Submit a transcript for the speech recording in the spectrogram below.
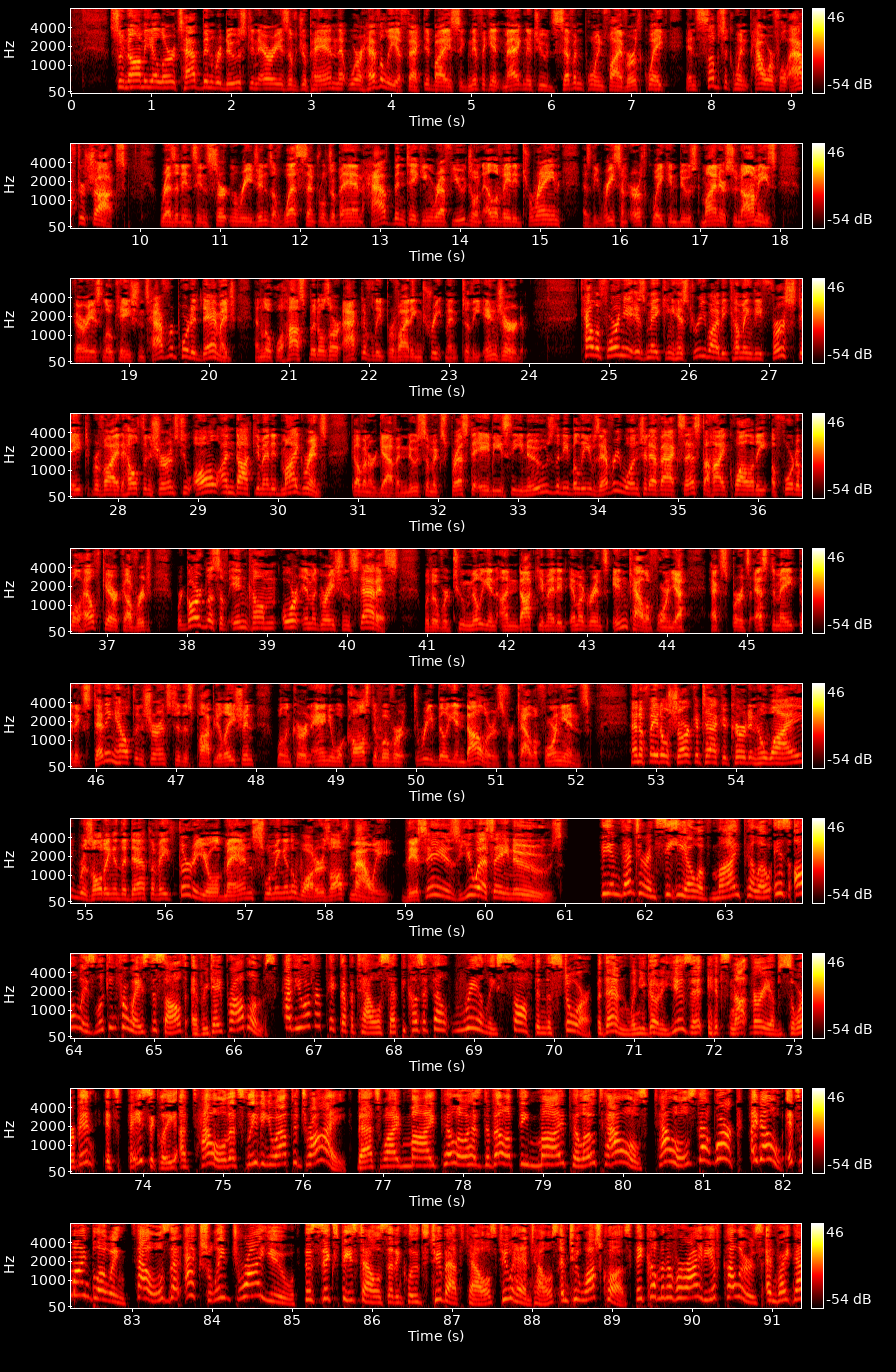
Tsunami alerts have been reduced in areas of Japan that were heavily affected by a significant magnitude 7.5 earthquake and subsequent powerful aftershocks. Residents in certain regions of west central Japan have been taking refuge on elevated terrain as the recent earthquake induced minor tsunamis. Various locations have reported damage and local hospitals are actively providing treatment to the injured. California is making history by becoming the first state to provide health insurance to all undocumented migrants. Governor Gavin Newsom expressed to ABC News that he believes everyone should have access to high quality, affordable health care coverage, regardless of income or immigration status. With over 2 million undocumented immigrants in California, experts estimate that extending health insurance to this population will incur an annual cost of over $3 billion for Californians. And a fatal shark attack occurred in Hawaii, resulting in the death of a 30 year old man swimming in the waters off Maui. This is USA News. The inventor and CEO of My Pillow is always looking for ways to solve everyday problems. Have you ever picked up a towel set because it felt really soft in the store, but then when you go to use it, it's not very absorbent? It's basically a towel that's leaving you out to dry. That's why My Pillow has developed the My Pillow towels. Towels that work. I know, it's mind-blowing. Towels that actually dry you. The six-piece towel set includes two bath towels, two hand towels, and two washcloths. They come in a variety of colors, and right now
